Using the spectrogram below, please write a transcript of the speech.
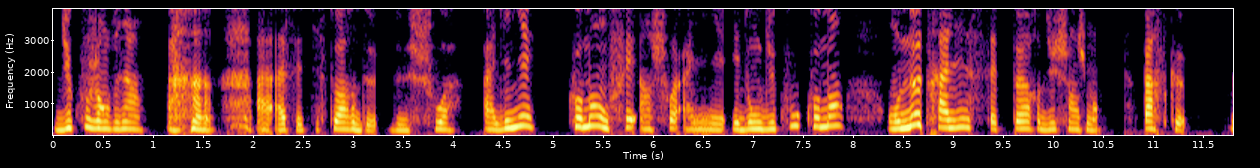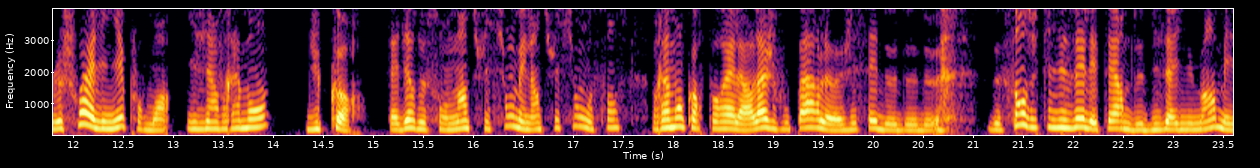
Du coup, j'en viens à, cette histoire de, choix aligné. Comment on fait un choix aligné? Et donc du coup, comment on neutralise cette peur du changement? Parce que le choix aligné, pour moi, il vient vraiment du corps, c'est-à-dire de son intuition, mais l'intuition au sens vraiment corporel. Alors là, je vous parle, j'essaie de, de, sans utiliser les termes de design humain, mais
